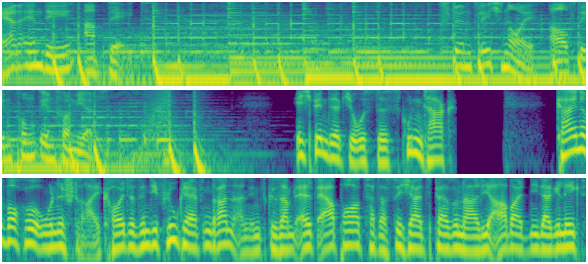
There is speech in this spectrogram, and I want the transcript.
RND Update. Stündlich neu. Auf den Punkt informiert. Ich bin Dirk Jostes. Guten Tag. Keine Woche ohne Streik. Heute sind die Flughäfen dran. An insgesamt elf Airports hat das Sicherheitspersonal die Arbeit niedergelegt.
